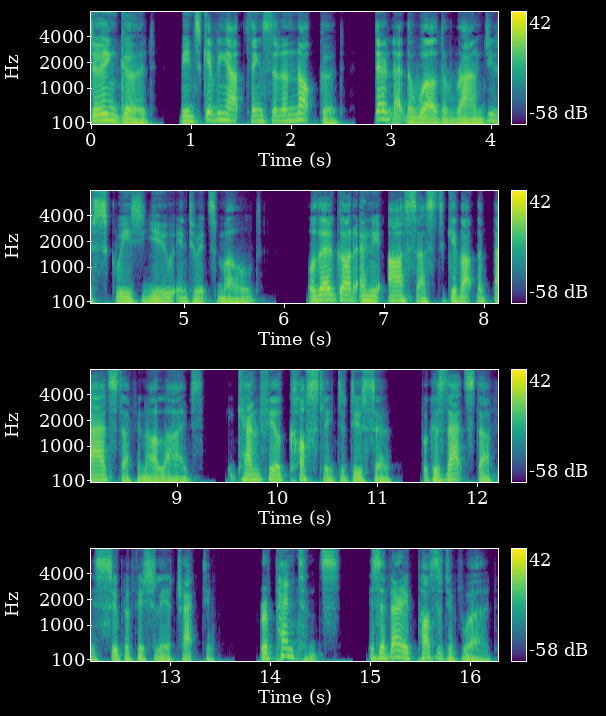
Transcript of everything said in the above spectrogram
Doing good means giving up things that are not good. Don't let the world around you squeeze you into its mold. Although God only asks us to give up the bad stuff in our lives, it can feel costly to do so because that stuff is superficially attractive. Repentance is a very positive word,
